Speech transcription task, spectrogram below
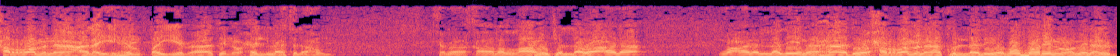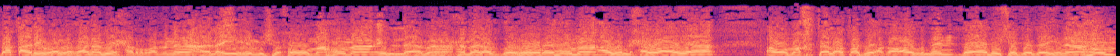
حرمنا عليهم طيبات أحلت لهم. كما قال الله جل وعلا وعلى الذين هادوا حرمنا كل ذي ظفر ومن البقر والغنم حرمنا عليهم شحومهما إلا ما حملت ظهورهما أو الحوايا أو ما اختلط بعظم ذلك جزيناهم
